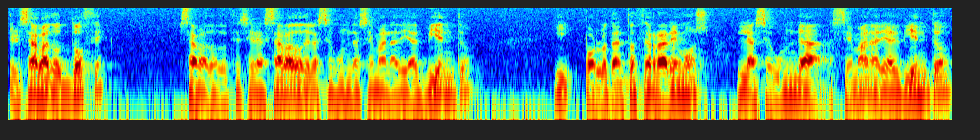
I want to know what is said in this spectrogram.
El sábado 12, sábado 12 será sábado de la segunda semana de Adviento y por lo tanto cerraremos la segunda semana de Adviento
